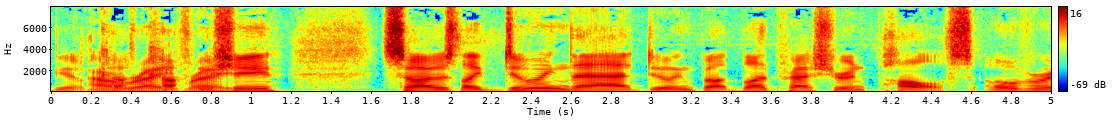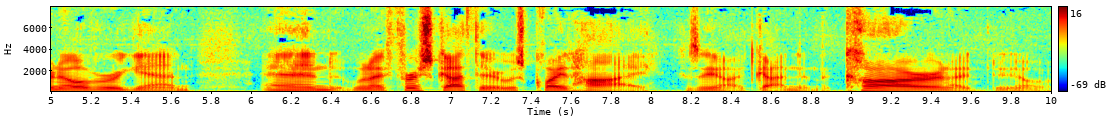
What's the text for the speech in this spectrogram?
you know oh, cuff, right, cuff right. machine. So I was like doing that, doing blood pressure and pulse over and over again. And when I first got there, it was quite high because you know I'd gotten in the car and I you know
